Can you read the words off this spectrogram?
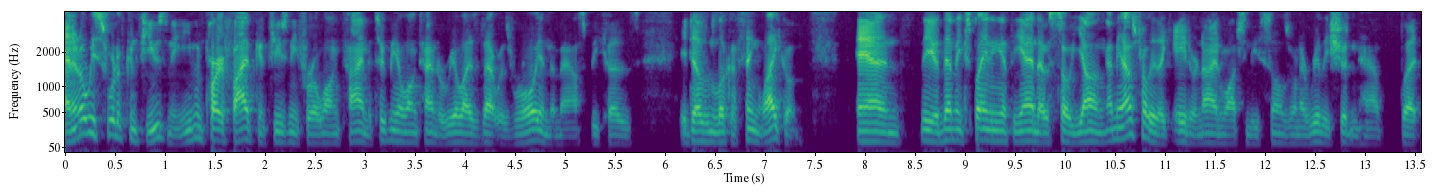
and it always sort of confused me. Even part five confused me for a long time. It took me a long time to realize that was Roy in the mask because it doesn't look a thing like him. And the, them explaining at the end, I was so young. I mean, I was probably like eight or nine watching these films when I really shouldn't have. But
